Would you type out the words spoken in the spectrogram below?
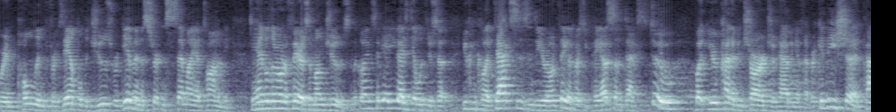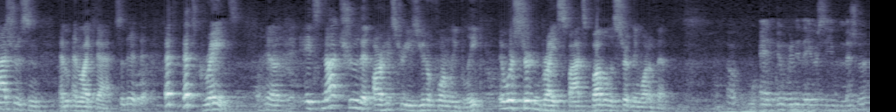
where in Poland, for example, the Jews were given a certain semi autonomy to handle their own affairs among Jews. And the Kohen said, Yeah, you guys deal with yourself. You can collect taxes and do your own thing. Of course, you pay us some taxes too, but you're kind of in charge of having a Chevra Kadisha and Kashrus and, and, and like that. So that, that's great. You know, it's not true that our history is uniformly bleak. There were certain bright spots. Bavel is certainly one of them. Oh, and, and when did they receive the Mishnah?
